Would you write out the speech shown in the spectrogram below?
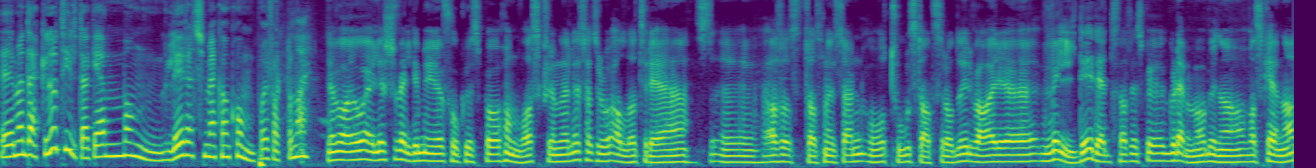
Eh, men det er ikke noe tiltak jeg mangler som jeg kan komme på i farta, nei. Det var jo ellers veldig mye fokus på håndvask fremdeles. Jeg tror alle tre, eh, altså statsministeren og to statsråder, var eh, veldig redd for at vi skulle glemme å begynne å vaske hendene.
